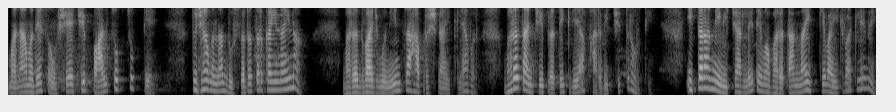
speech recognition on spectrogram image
मनामध्ये संशयाची पाल चुकचुकते तुझ्या मनात दुसरं तर काही नाही ना? भरद्वाज मुनींचा हा प्रश्न ऐकल्यावर भरतांची प्रतिक्रिया फार विचित्र होती. इतरांनी विचारले तेव्हा भरतांना इतके वाईट वाटले नाही.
